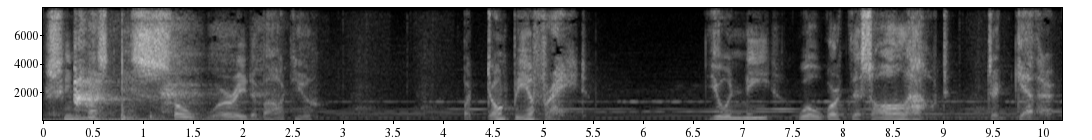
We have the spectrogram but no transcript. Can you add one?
She must be so worried about you. But don't be afraid. You and me will work this all out together.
